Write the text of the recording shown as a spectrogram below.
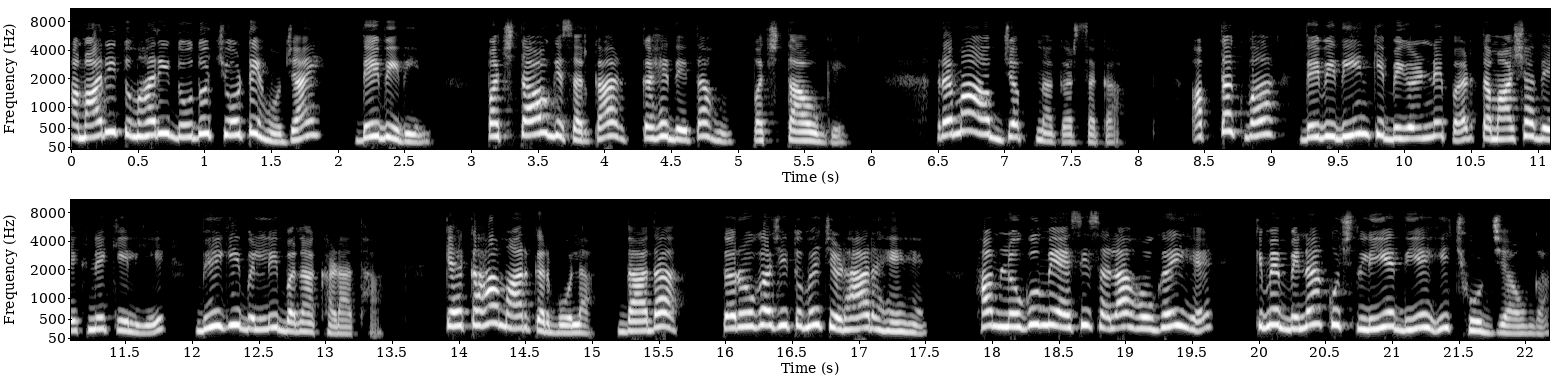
हमारी तुम्हारी दो दो चोटें हो, जाए। देवी दीन, पछताओगे सरकार, कहे देता हूँ, पछताओगे। रमा अब जब्त न कर सका। अब तक वह देवीदीन के बिगड़ने पर तमाशा देखने के लिए भीगी बिल्ली बना खड़ा था। कह कहा मार कर बोला, दादा दरोगा जी तुम्हें चिढ़ा रहे हैं। हम लोगों में ऐसी सलाह हो गई है कि मैं बिना कुछ लिए दिए ही छूट जाऊँगा।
